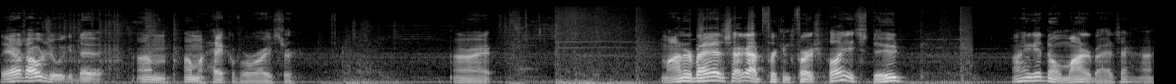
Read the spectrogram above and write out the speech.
Yeah, I told you we could do it. I'm I'm a heck of a racer. Alright. Minor badge? I got freaking first place, dude. I ain't get no minor badge. I, I,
